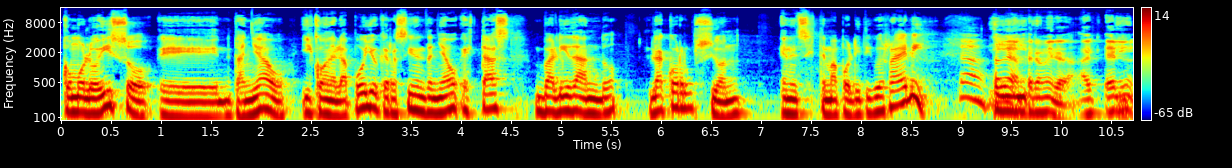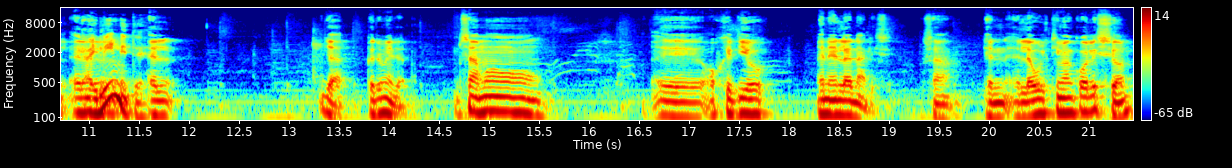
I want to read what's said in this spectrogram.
como lo hizo eh, Netanyahu y con el apoyo que recibe Netanyahu, estás validando la corrupción en el sistema político israelí. Ya, está Y- bien, pero mira, hay- el, el- Hay límites. Ya, pero mira, seamos eh, objetivos en el análisis. O sea, en, en la última coalición,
